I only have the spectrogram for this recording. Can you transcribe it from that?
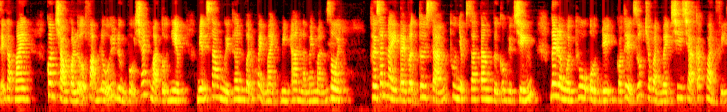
sẽ gặp may. Con cháu có lỡ phạm lỗi đừng vội trách mà tội nghiệp, miễn sao người thân vẫn khỏe mạnh, bình an là may mắn rồi. Thời gian này tài vận tươi sáng, thu nhập gia tăng từ công việc chính. Đây là nguồn thu ổn định có thể giúp cho bản mệnh chi trả các khoản phí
